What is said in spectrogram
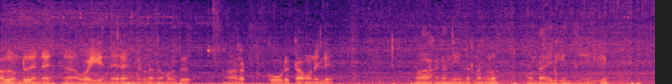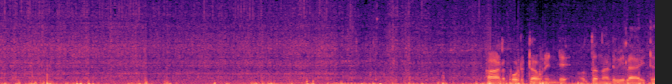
അതുകൊണ്ട് തന്നെ വൈകുന്നേരങ്ങളിൽ നമ്മൾക്ക് ആലക്കോട് ടൗണിൽ വാഹന നിയന്ത്രണങ്ങൾ ഉണ്ടായിരിക്കുന്നതായിരിക്കും. ആലക്കോട് ടൗണിന്റെ ഒത്ത നടുവിലായിട്ട്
